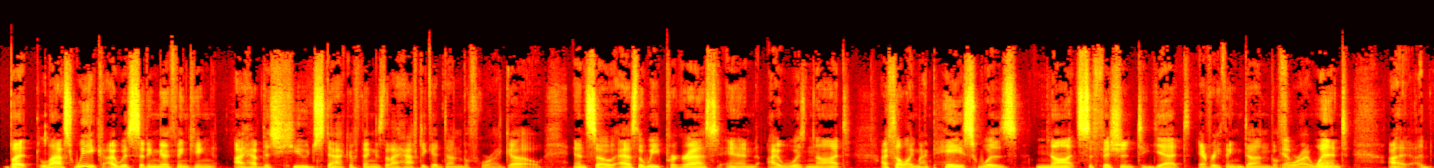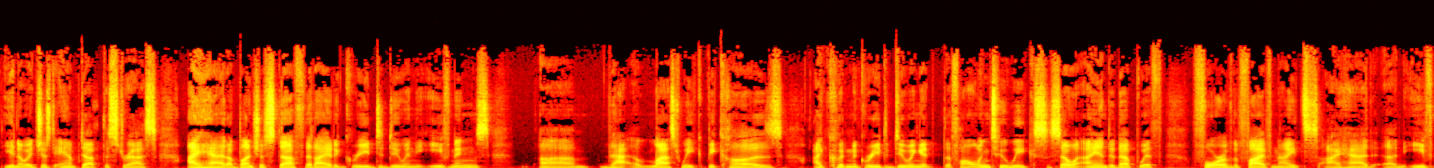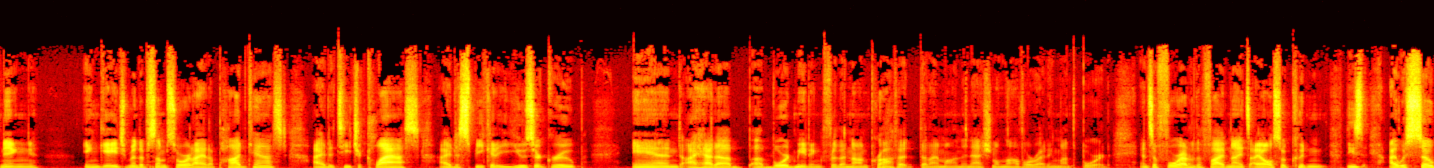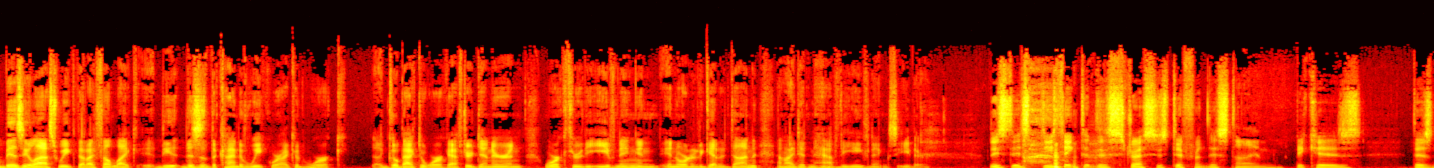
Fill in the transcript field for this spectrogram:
But last week I was sitting there thinking I have this huge stack of things that I have to get done before I go. And so as the week progressed, and I was not, I felt like my pace was not sufficient to get everything done before I went. I, you know, it just amped up the stress. I had a bunch of stuff that I had agreed to do in the evenings um, that last week because I couldn't agree to doing it the following two weeks. So I ended up with four of the five nights. I had an evening engagement of some sort. I had a podcast. I had to teach a class. I had to speak at a user group. And I had a, a board meeting for the nonprofit that I'm on, the National Novel Writing Month board. And so, four out of the five nights, I also couldn't. These I was so busy last week that I felt like this is the kind of week where I could work go back to work after dinner and work through the evening and in order to get it done and I didn't have the evenings either. Is this? Do you think that this stress is different this time because there's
